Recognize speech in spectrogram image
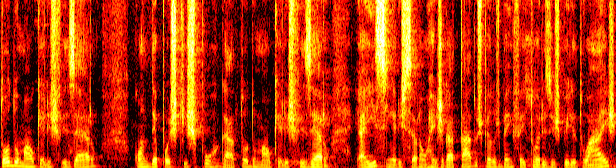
todo o mal que eles fizeram. Quando depois que expurgar todo o mal que eles fizeram, aí sim eles serão resgatados pelos benfeitores espirituais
